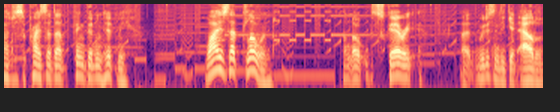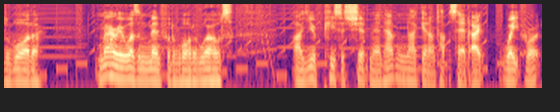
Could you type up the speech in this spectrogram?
I'm just surprised that that thing didn't hit me. Why is that glowing? I don't know, it's scary. Uh, we just need to get out of the water. Mario wasn't meant for the water world. Oh, you piece of shit, man. How did I not get on top of his head? Alright, wait for it.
